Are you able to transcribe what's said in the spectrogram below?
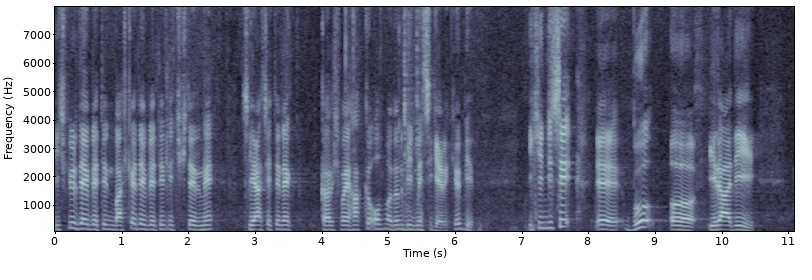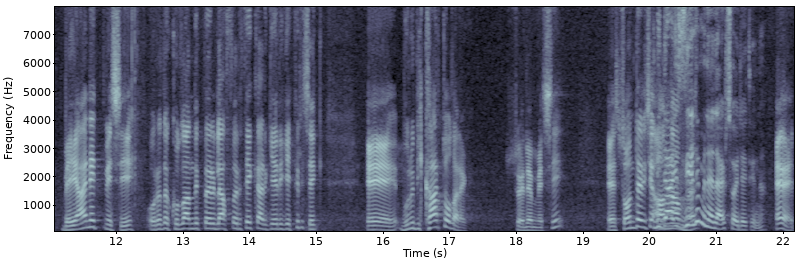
hiçbir devletin başka devletin iç işlerine, siyasetine karışmaya hakkı olmadığını bilmesi gerekiyor bir. İkincisi e, bu e, iradeyi beyan etmesi, orada kullandıkları lafları tekrar geri getirirsek e, bunu bir kart olarak söylemesi e, son derece bir daha anlamlı. izleyelim mi neler söylediğini? Evet,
